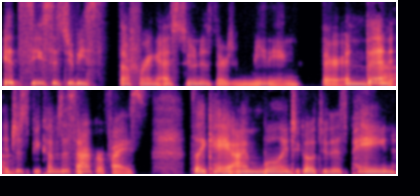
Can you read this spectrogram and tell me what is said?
it ceases to be suffering as soon as there's meaning there. And then Yeah. it just becomes a sacrifice. It's like, hey, I'm willing to go through this pain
